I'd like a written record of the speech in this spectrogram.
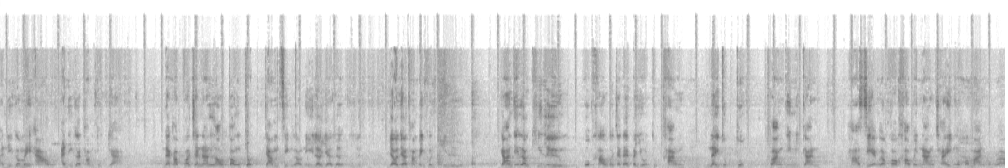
อันนี้ก็ไม่เอา อันนี้ก็ทำทุกอย่างนะครับ เพราะฉะนั้นเราต้องจดจำสิ่งเหล่านี้เราอย่าเลอะเราอย่าทำเป็นคนขี้ลืม การที่เราขี้ลืม พวกเขาก็จะได้ประโยชน์ทุกครั้งในทุกๆ ครั้งที่มีการหาเสียงแล้วก็เข้าไปนั่งใช้งบประมาณของเรา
